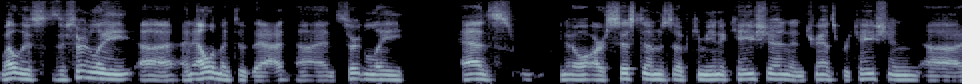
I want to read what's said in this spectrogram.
Well, there's there's certainly uh, an element of that, uh, and certainly as you know, our systems of communication and transportation uh,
